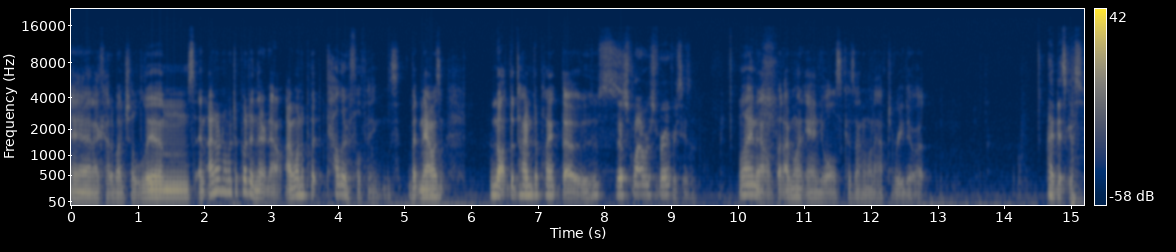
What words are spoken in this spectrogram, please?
and I cut a bunch of limbs, and I don't know what to put in there now. I want to put colorful things, but now is not the time to plant those. There's flowers for every season. Well, I know, but I want annuals because I don't want to have to redo it. Hibiscus.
